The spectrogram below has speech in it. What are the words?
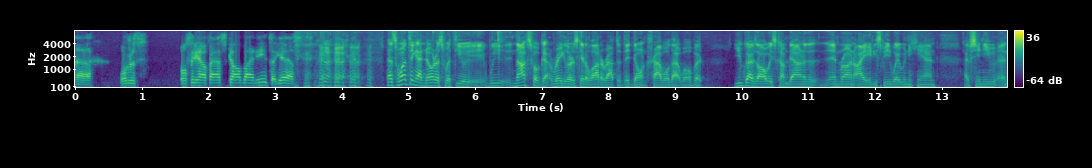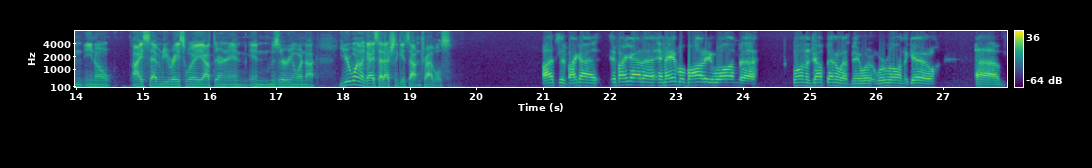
uh, we'll just we'll see how fast the combine eats, I guess. That's one thing I noticed with you. We Knoxville got regulars get a lot of rap that they don't travel that well, but you guys always come down and, and run I eighty Speedway when you can. I've seen you and you know I seventy Raceway out there in, in, in Missouri and whatnot. You're one of the guys that actually gets out and travels. That's if I got if I got a, an able body willing to willing to jump in with me, we're, we're willing to go. Um,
